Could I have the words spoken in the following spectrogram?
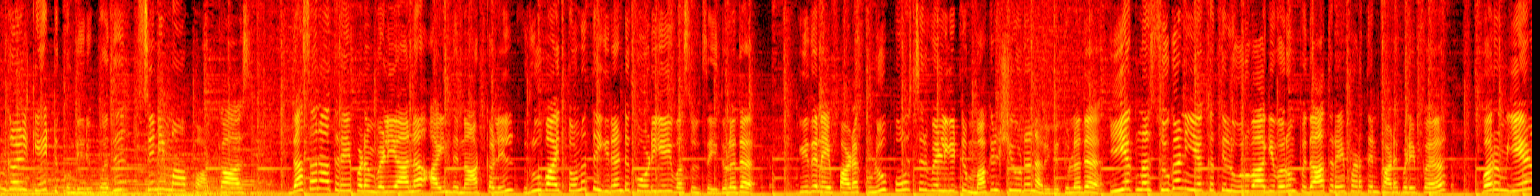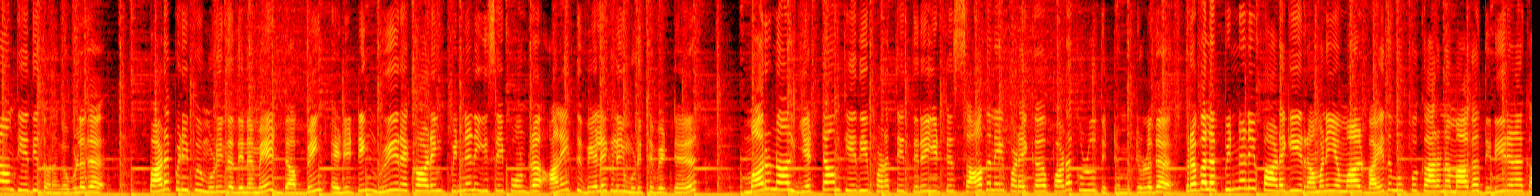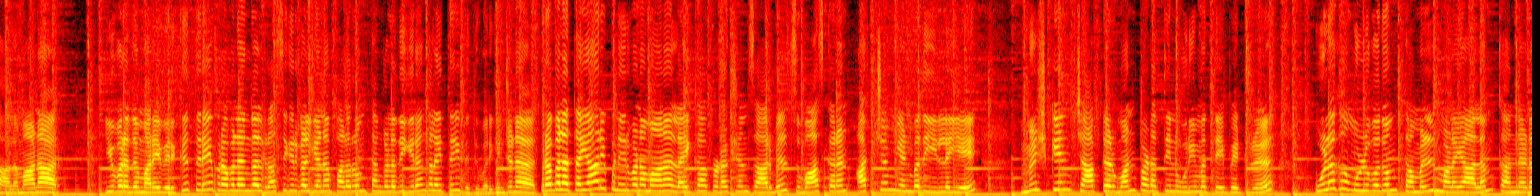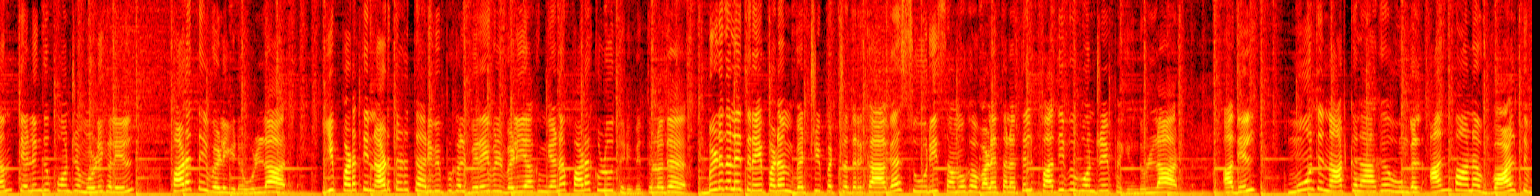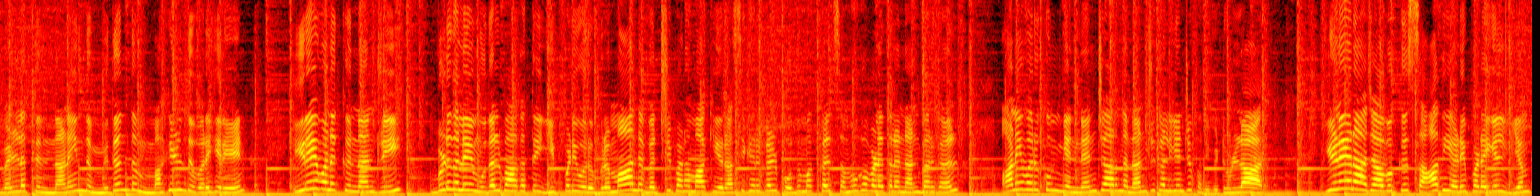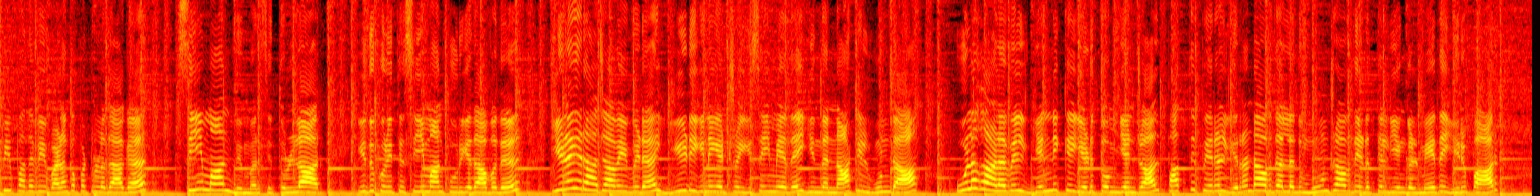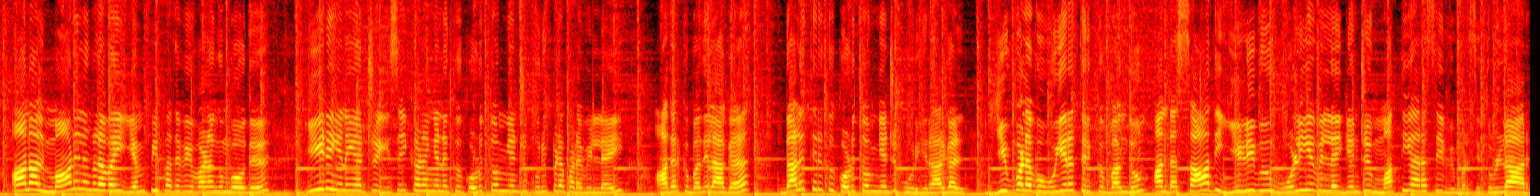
நீங்கள் கேட்டுக்கொண்டிருப்பது cinema podcast Dussehra திரைப்படம் வெளியான ஐந்து நாட்களில் ரூபாய் தொண்ணூத்தி இரண்டு கோடியை வசூல் செய்துள்ளது. இதனை படக்குழு போஸ்டர் வெளியிட்டு மகிழ்ச்சியுடன் அறிவித்துள்ளது. இயக்குனர் சுகன் இயக்கத்தில் உருவாகி வரும் பிதா திரைப்படத்தின் படப்பிடிப்பு வரும் ஏழாம் தேதி தொடங்க உள்ளது படப்பிடிப்பு முடிந்த தினமே டப்பிங் எடிட்டிங் ரீ ரெக்கார்டிங் பின்னணி இசை போன்ற அனைத்து வேலைகளையும் முடித்துவிட்டு மறுநாள் எட்டாம் தேதி படத்தை திரையிட்டு சாதனை படைக்க படக்குழு திட்டமிட்டுள்ளது. பிரபல பின்னணி பாடகி ரமணியம்மாள் வயது முப்பு காரணமாக திடீரென காலமானார். இவரது மறைவிற்கு திரைப்பிரபலங்கள் ரசிகர்கள் என பலரும் தங்களது இரங்கலை தெரிவித்து வருகின்றனர். பிரபல தயாரிப்பு நிறுவனமான லைகா புரொடக்ஷன் சார்பில் சுபாஸ்கரன் அச்சம் என்பது இல்லையே. மிஷ்கின் சாப்டர் ஒன் படத்தின் உரிமத்தை பெற்று உலகம் முழுவதும் தமிழ் மலையாளம் கன்னடம் தெலுங்கு போன்ற மொழிகளில் படத்தை வெளியிட உள்ளார். இப்படத்தின் அடுத்தடுத்த அறிவிப்புகள் விரைவில் வெளியாகும் என படக்குழு தெரிவித்துள்ளது. விடுதலை திரைப்படம் வெற்றி பெற்றதற்காக சூரி சமூக வலைதளத்தில் பதிவு ஒன்றை பகிர்ந்துள்ளார். அதில் மூன்று நாட்களாக உங்கள் அன்பான வாழ்த்து வெள்ளத்தில் நனைந்து மிதந்து மகிழ்ந்து வருகிறேன். இறைவனுக்கு நன்றி. விடுதலை முதல் பாகத்தை இப்படி ஒரு பிரம்மாண்ட வெற்றி படமாக்கிய ரசிகர்கள் பொதுமக்கள் சமூக வலைதள நண்பர்கள் அனைவருக்கும் என் நெஞ்சார்ந்த நன்றிகள் என்று பதிவிட்டுள்ளார். இளையராஜாவுக்கு சாதி அடிப்படையில் எம்பி பதவி வழங்கப்பட்டுள்ளதாக சீமான் விமர்சித்துள்ளார். இது குறித்து சீமான் கூறியதாவது இளையராஜாவை விட ஈடு இணையற்ற இசைமேதை இந்த நாட்டில் உண்டா? உலக அளவில் எண்ணிக்கை எடுத்தோம் என்றால் பத்து பேரில் இரண்டாவது அல்லது மூன்றாவது இடத்தில் எங்கள் மேதை இருப்பார். ஆனால் மாநிலங்களவை எம்பி பதவி வழங்கும் போது ஈடு இணையற்ற இசைக்கலைஞனுக்கு கொடுத்தோம் என்று குறிப்பிடப்படவில்லை. அதற்கு பதிலாக தலித்திற்கு கொடுத்தோம் என்று கூறுகிறார்கள். இவ்வளவு உயரத்திற்கு வந்தும் அந்த சாதி இழிவு ஒழியவில்லை என்று மத்திய அரசை விமர்சித்துள்ளார்.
